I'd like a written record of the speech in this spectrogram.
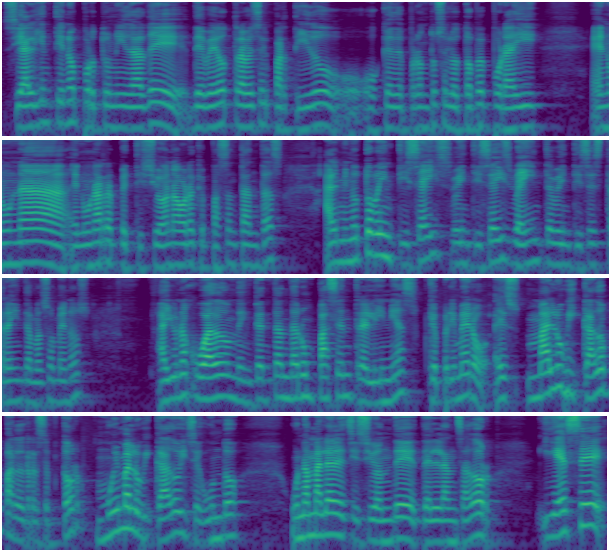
si alguien tiene oportunidad de, de ver otra vez el partido o, o, que de pronto se lo tope por ahí en una, en una repetición ahora que pasan tantas, al minuto 26, 26, 20, 26, 30 más o menos, hay una jugada donde intentan dar un pase entre líneas que primero es mal ubicado para el receptor, muy mal ubicado y segundo, una mala decisión de, del lanzador. Y ese,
